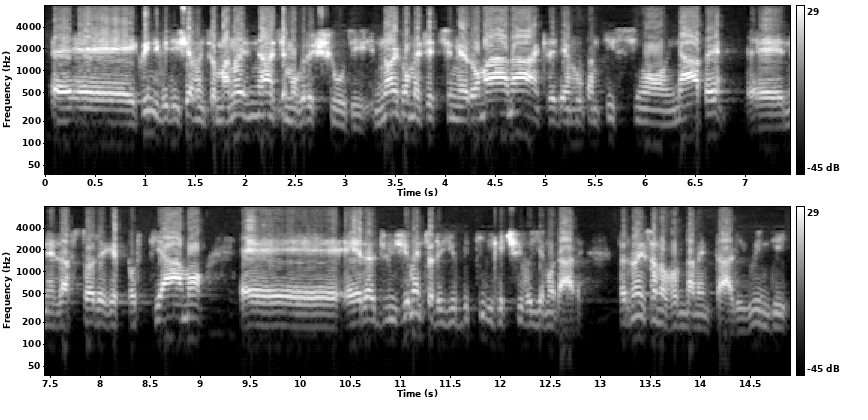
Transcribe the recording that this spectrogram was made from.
Eh, quindi vi dicevo, insomma, noi, noi siamo cresciuti, noi come sezione romana crediamo tantissimo in Ape, eh, nella storia che portiamo eh, e il raggiungimento degli obiettivi che ci vogliamo dare. Per noi sono fondamentali, quindi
